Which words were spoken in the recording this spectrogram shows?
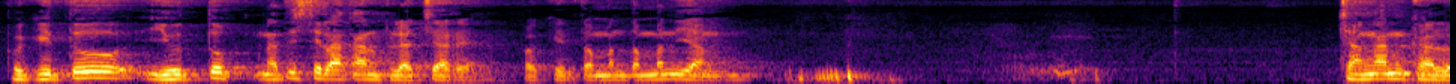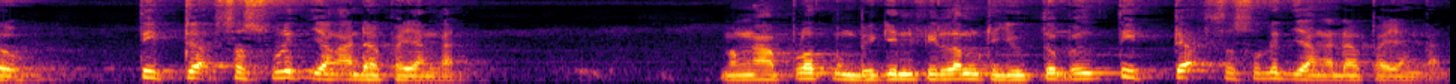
Begitu YouTube nanti silakan belajar ya bagi teman-teman yang Jangan galau. Tidak sesulit yang Anda bayangkan. Mengupload, membuat film di YouTube itu tidak sesulit yang Anda bayangkan.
